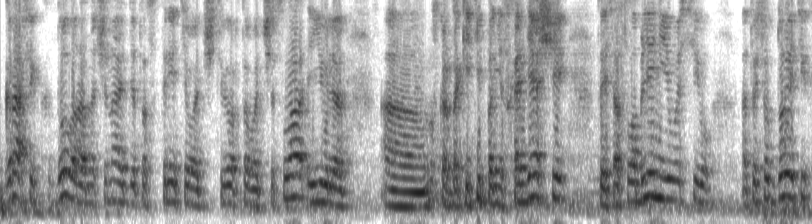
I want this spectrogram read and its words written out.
график доллара начинает где-то с 3-4 числа июля, ну, скажем так, идти по нисходящей, то есть ослабление его сил. То есть вот до этих,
